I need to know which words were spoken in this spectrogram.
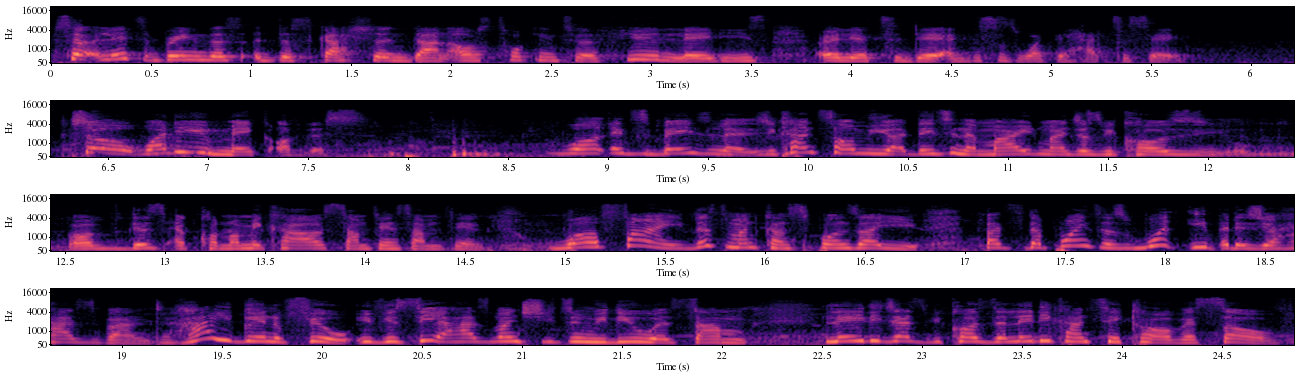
So let's bring this discussion down. I was talking to a few ladies earlier today, and this is what they had to say. So, what do you make of this? Well, it's baseless. You can't tell me you are dating a married man just because of this economical something something. Well, fine, this man can sponsor you. But the point is, what if it is your husband? How are you going to feel if you see your husband cheating with you with some lady just because the lady can't take care of herself?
